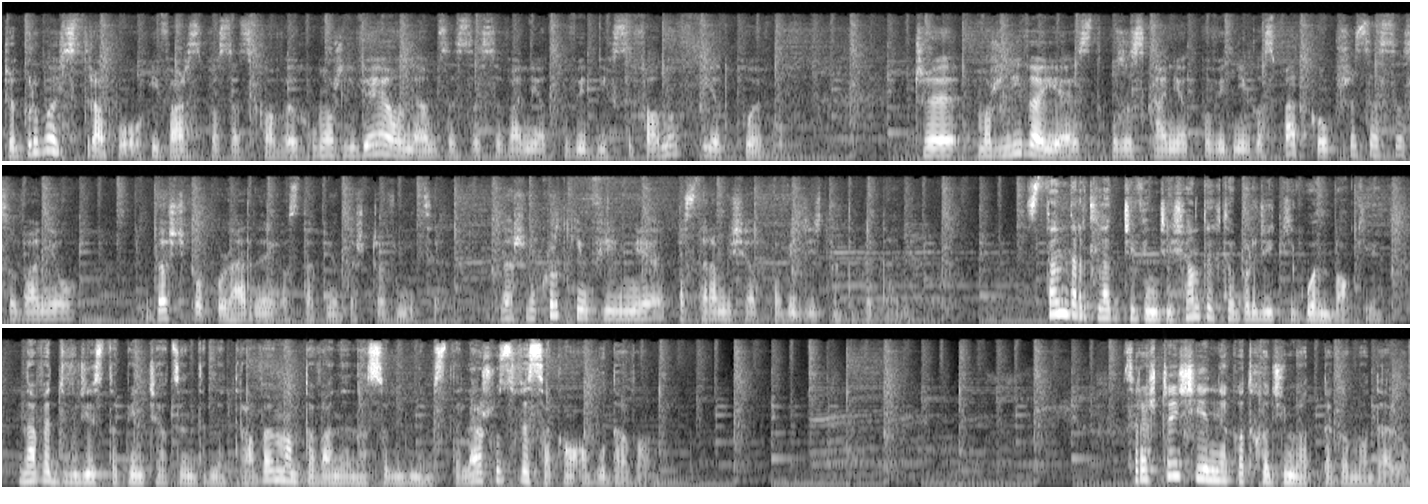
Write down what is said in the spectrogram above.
Czy grubość stropu i warstw posadzkowych umożliwiają nam zastosowanie odpowiednich syfonów i odpływów? Czy możliwe jest uzyskanie odpowiedniego spadku przy zastosowaniu dość popularnej ostatnio deszczownicy? W naszym krótkim filmie postaramy się odpowiedzieć na te pytania. Standard lat 90. to brodziki głębokie, nawet 25 cm, montowane na solidnym stelażu z wysoką obudową. Coraz częściej jednak odchodzimy od tego modelu.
